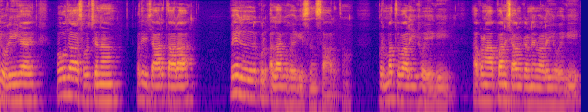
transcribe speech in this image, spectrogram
ਹੋ ਰਹੀ ਹੈ, ਉਹਦਾ ਸੋਚਣਾ ਉਹਦੀ ਵਿਚਾਰਧਾਰਾ ਬਿਲਕੁਲ ਅਲੱਗ ਹੋਏਗੀ ਸੰਸਾਰ ਤੋਂ। ਗੁਰਮਤ ਵਾਲੀ ਹੋਏਗੀ, ਆਪਣਾ ਆਪਾ ਨਿਸ਼ਾਨ ਕਰਨ ਵਾਲੀ ਹੋਏਗੀ,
